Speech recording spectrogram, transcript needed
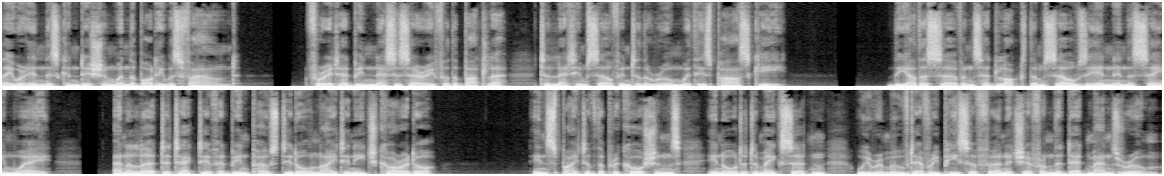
They were in this condition when the body was found for it had been necessary for the butler to let himself into the room with his pass key. The other servants had locked themselves in in the same way. An alert detective had been posted all night in each corridor. In spite of the precautions, in order to make certain, we removed every piece of furniture from the dead man's room.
